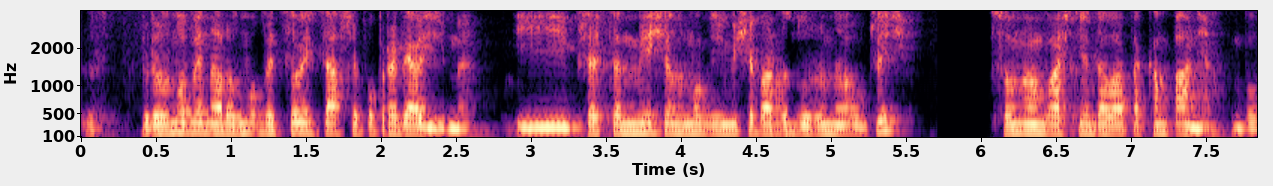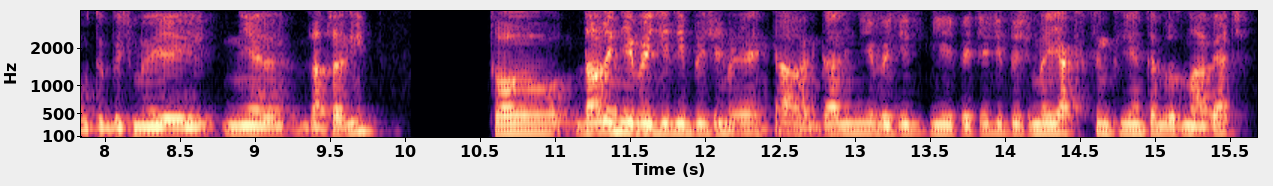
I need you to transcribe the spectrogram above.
z rozmowy na rozmowę coś zawsze poprawialiśmy. I przez ten miesiąc mogliśmy się bardzo dużo nauczyć, co nam właśnie dała ta kampania, bo gdybyśmy jej nie zaczęli, to dalej nie wiedzielibyśmy, tak, dalej nie, wiedzieli, nie wiedzielibyśmy, jak z tym klientem rozmawiać,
